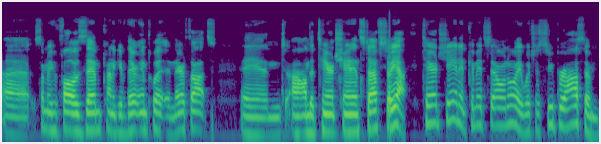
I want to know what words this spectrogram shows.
uh, somebody who follows them, kind of give their input and their thoughts and uh, on the Terrence Shannon stuff. So yeah, Terrence Shannon commits to Illinois, which is super awesome.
